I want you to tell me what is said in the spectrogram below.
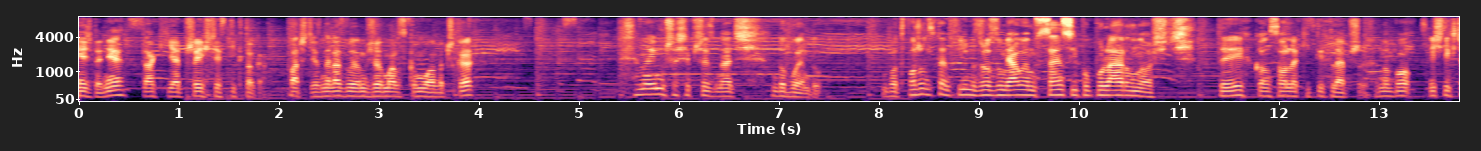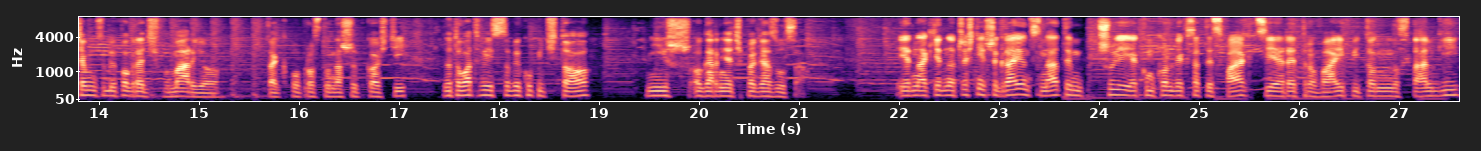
Nieźle, nie? Takie przejście z TikToka. Patrzcie, znalazłem ziomalską ławeczkę. No i muszę się przyznać do błędu. Bo tworząc ten film zrozumiałem sens i popularność tych konsolek i tych lepszych. No bo jeśli chciałbym sobie pograć w Mario tak po prostu na szybkości, no to łatwiej jest sobie kupić to niż ogarniać Pegasusa. Jednak jednocześnie czy grając na tym czuję jakąkolwiek satysfakcję, retro vibe i ton nostalgii?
